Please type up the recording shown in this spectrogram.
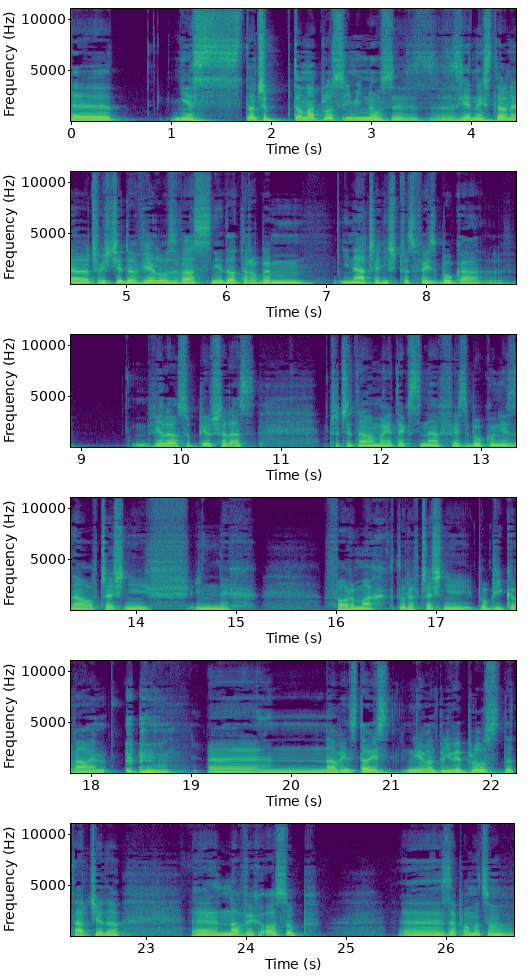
E, nie, znaczy, to ma plusy i minusy. Z jednej strony, oczywiście, do wielu z Was nie dotarłbym inaczej niż przez Facebooka. Wiele osób pierwszy raz przeczytało moje teksty na Facebooku, nie znało wcześniej w innych formach, które wcześniej publikowałem. E, no więc to jest niewątpliwy plus, dotarcie do e, nowych osób e, za pomocą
